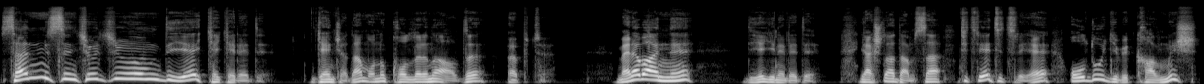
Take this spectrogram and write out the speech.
sen misin çocuğum?'' diye kekeledi. Genç adam onun kollarını aldı, öptü. ''Merhaba anne.'' diye yineledi. Yaşlı adamsa titreye titreye olduğu gibi kalmış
